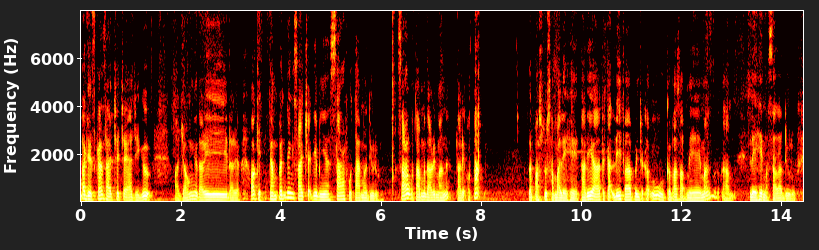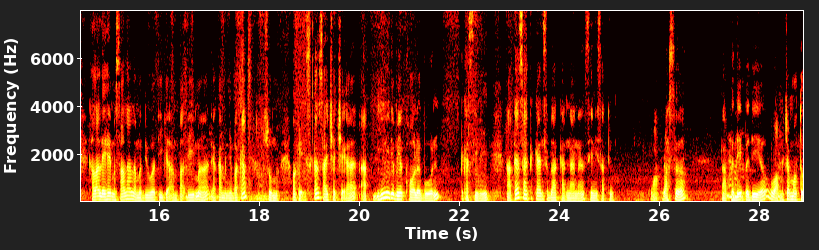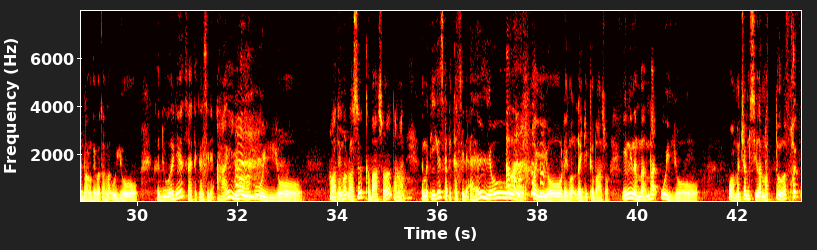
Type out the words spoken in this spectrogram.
Okey, sekarang saya cek-cek ya cikgu. Ah, jauhnya dari dari. Okey, yang penting saya cek dia punya saraf utama dulu. Saraf utama dari mana? Dari otak. Lepas tu sampai leher. Tadi ya dekat lift ah, pun cakap, uh, kebasar. Memang um, leher masalah dulu. Kalau leher masalah lama 2, 3, 4, 5, dia akan menyebabkan semua. Okey, sekarang saya cek-cek ya. Ah, ini dia punya collarbone dekat sini. Nah, saya tekan sebelah kanan, ah, sini satu. Wah, rasa Nah, pedih-pedih ya. Wah, macam mau terbang tengok tangan. Uyo. Keduanya, saya tekan sini. Ayo. Uyo. Wah, tengok rasa kebasa tangan. Nombor tiga, saya tekan sini. Ayo. Uyo. Tengok lagi kebasa. Ini nombor empat. Uyo. Wah, macam silam mata. Hoi.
